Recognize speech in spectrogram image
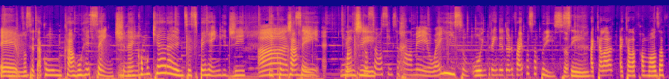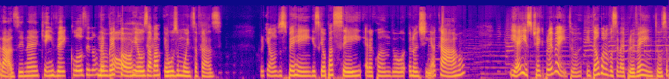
É, uhum. Você tá com um carro recente, né? uhum. né? Como que era antes esse perrengue de ah, ir com um carrinho? Uma Entendi. situação assim que você fala, meu, é isso. O empreendedor vai passar por isso. Sim. Aquela, aquela famosa frase, né? Quem vê close não Não vê corre. corre. Eu, usava, é. eu uso muito essa frase. Porque um dos perrengues que eu passei era quando eu não tinha carro. E é isso, tinha que ir pro evento. Então, quando você vai pro evento, você,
